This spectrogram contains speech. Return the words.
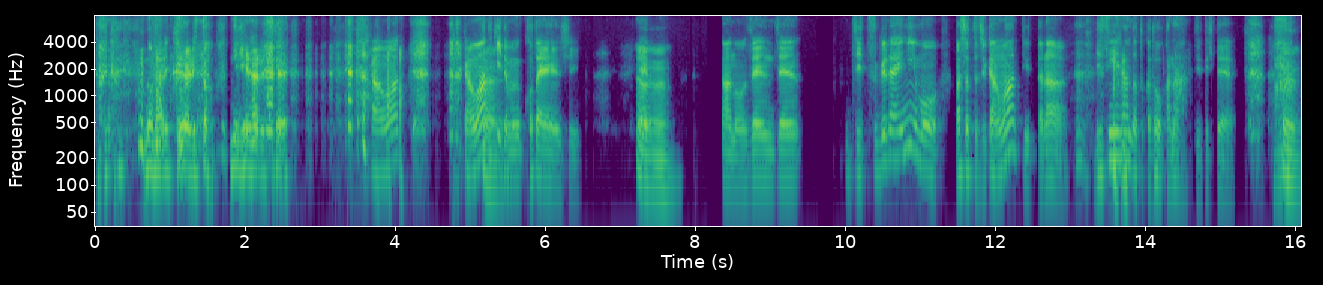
なんか、のらりくらりと 逃げられて、時間はって。時間はって聞いても答えへんし。あの、全然、実ぐらいにもう場所と時間はって言ったら、ディズニーランドとかどうかなって言ってきて、うん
